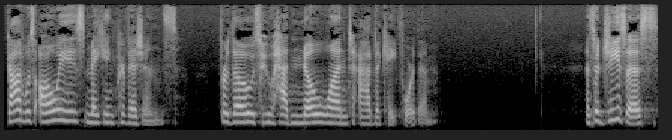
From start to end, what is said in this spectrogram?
God was always making provisions for those who had no one to advocate for them. And so Jesus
